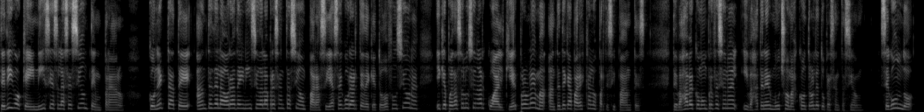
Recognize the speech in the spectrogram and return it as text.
Te digo que inicies la sesión temprano. Conéctate antes de la hora de inicio de la presentación para así asegurarte de que todo funciona y que puedas solucionar cualquier problema antes de que aparezcan los participantes. Te vas a ver como un profesional y vas a tener mucho más control de tu presentación. Segundo,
